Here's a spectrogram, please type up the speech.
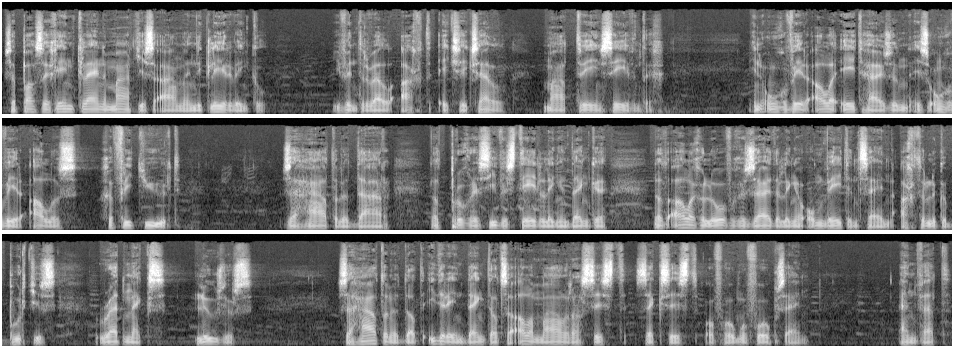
Ze passen geen kleine maatjes aan in de klerenwinkel. Je vindt er wel 8 XXL, maat 72. In ongeveer alle eethuizen is ongeveer alles gefrituurd. Ze haten het daar dat progressieve stedelingen denken dat alle gelovige zuiderlingen onwetend zijn, achterlijke boertjes, rednecks, losers. Ze haten het dat iedereen denkt dat ze allemaal racist, seksist of homofoob zijn. En vet.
